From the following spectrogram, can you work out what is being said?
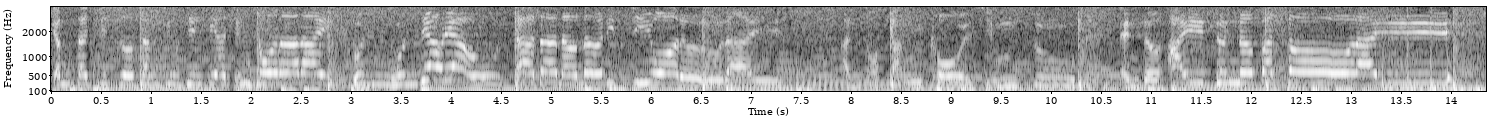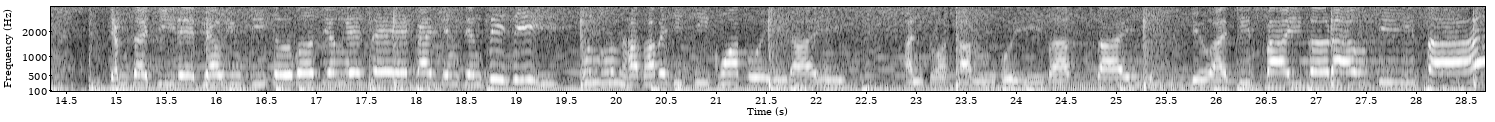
踮在这座东像天边青山哪来，纷纷了了，吵吵闹闹，日子活落来。安怎艰苦的心思，连着爱吞到腹肚内。踮在一个漂流一道无情的世界，生生死死，分分合合的日子看过来。安怎忏悔目屎，就爱一摆搁流一摆。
